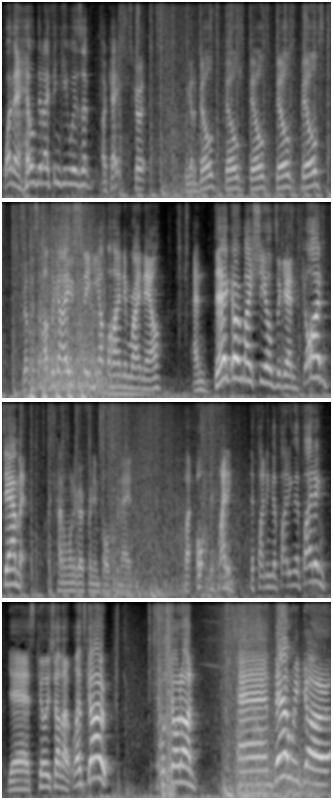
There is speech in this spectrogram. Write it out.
Why the hell did I think he was a... Okay, screw it. We gotta build, build, build, build, build. We got this other guy who's sneaking up behind him right now. And there go my shields again. God damn it. I kind of want to go for an impulse grenade. But, oh, they're fighting. They're fighting, they're fighting, they're fighting. Yes, kill each other. Let's go. What's going on? And there we go.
